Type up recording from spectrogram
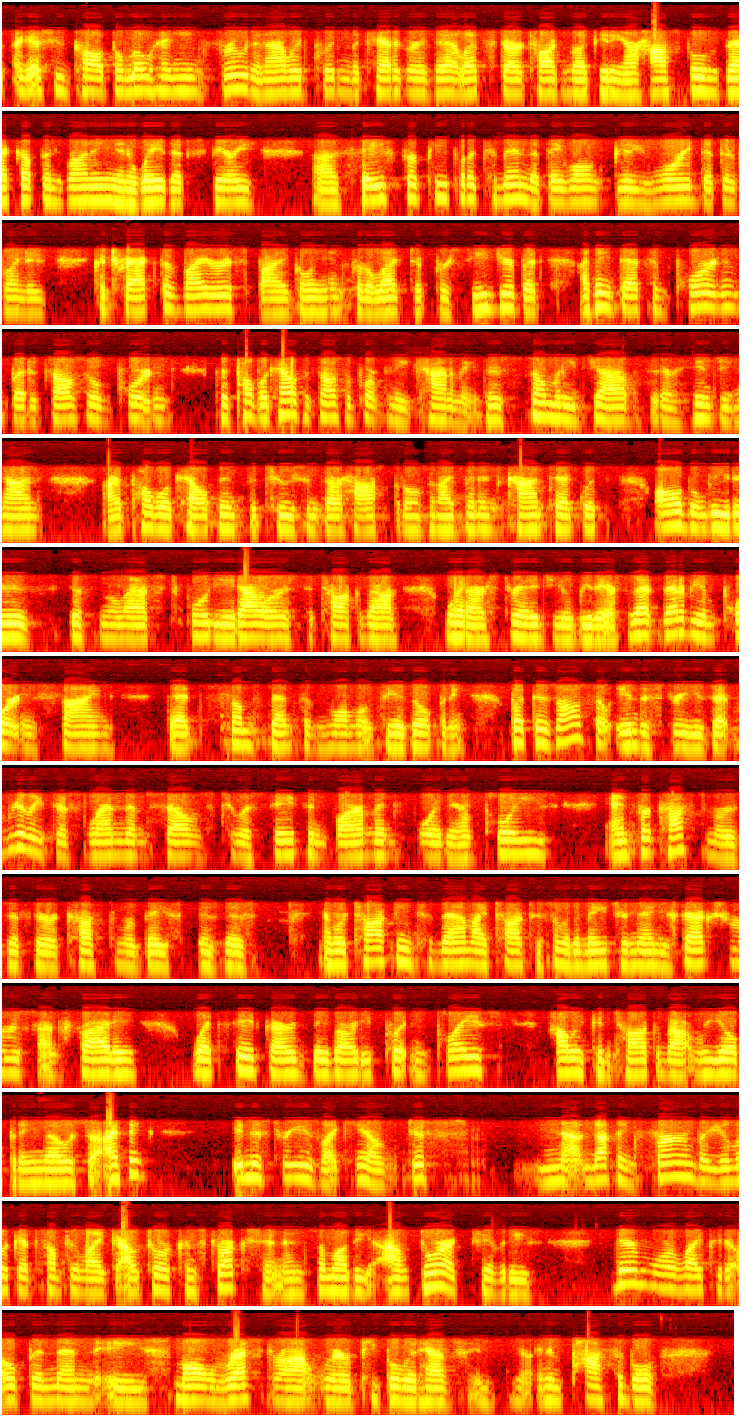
I guess you'd call it the low hanging fruit, and I would put in the category of that. Let's start talking about getting our hospitals back up and running in a way that's very uh, safe for people to come in, that they won't be worried that they're going to contract the virus by going in for the elective procedure. But I think that's important, but it's also important for public health. It's also important for the economy. There's so many jobs that are hinging on our public health institutions, our hospitals, and I've been in contact with all the leaders just in the last 48 hours to talk about what our strategy will be there. So that that'll be an important sign that some sense of normalcy is opening. But there's also industries that really just lend themselves to a safe environment for their employees and for customers if they're a customer-based business. And we're talking to them. I talked to some of the major manufacturers on Friday, what safeguards they've already put in place, how we can talk about reopening those. So I think industries like, you know, just no, nothing firm, but you look at something like outdoor construction and some of the outdoor activities, they're more likely to open than a small restaurant where people would have you know, an impossible,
